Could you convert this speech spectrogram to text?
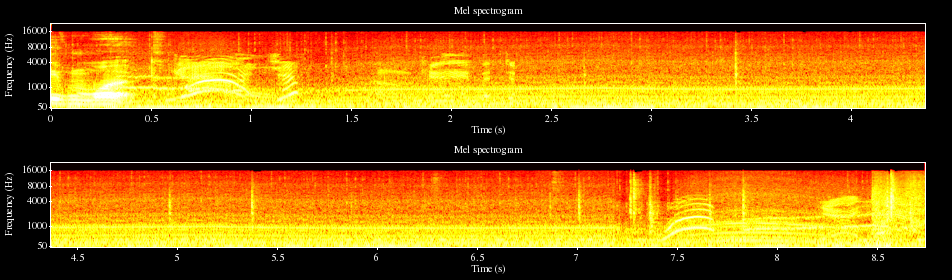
Even work? Okay, but. the- Yeah, yeah.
